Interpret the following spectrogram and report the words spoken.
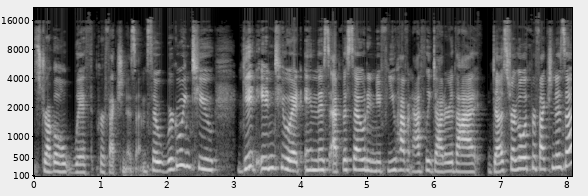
struggle with perfectionism. So we're going to get into it in this episode. And if you have an athlete daughter that does struggle with perfectionism,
